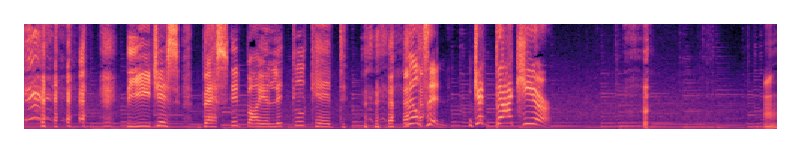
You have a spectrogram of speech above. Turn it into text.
The Aegis, bested by a little kid. Milton! Get back here! Hmm?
